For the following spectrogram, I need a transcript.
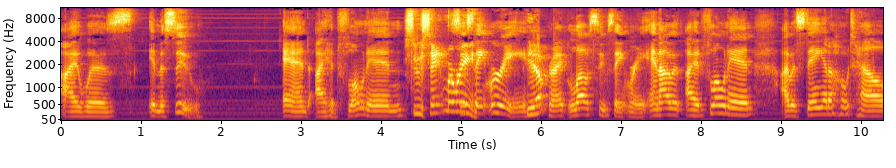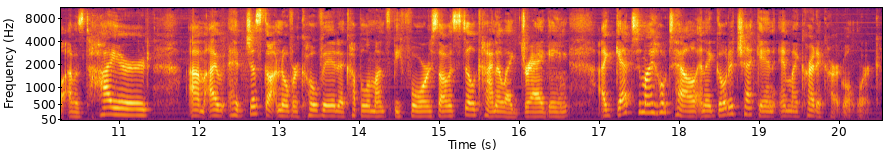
I was in the Soo, and I had flown in Sault Saint Marie. Sault Ste. Marie. Yep. Right. Love Sault Saint Marie. And I was I had flown in. I was staying at a hotel. I was tired. Um, I had just gotten over COVID a couple of months before, so I was still kind of like dragging. I get to my hotel and I go to check in, and my credit card won't work.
